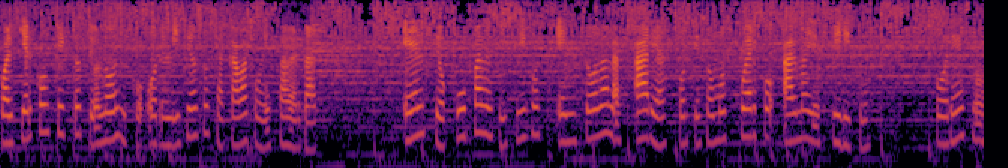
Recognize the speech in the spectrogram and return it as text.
Cualquier conflicto teológico o religioso se acaba con esta verdad. Él se ocupa de sus hijos en todas las áreas porque somos cuerpo, alma y espíritu. Por eso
